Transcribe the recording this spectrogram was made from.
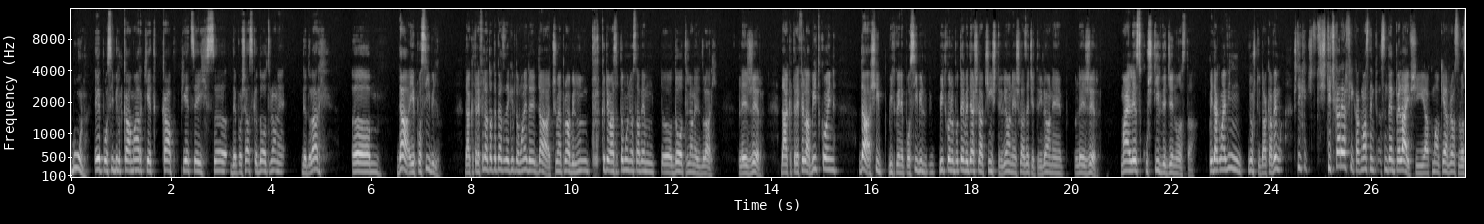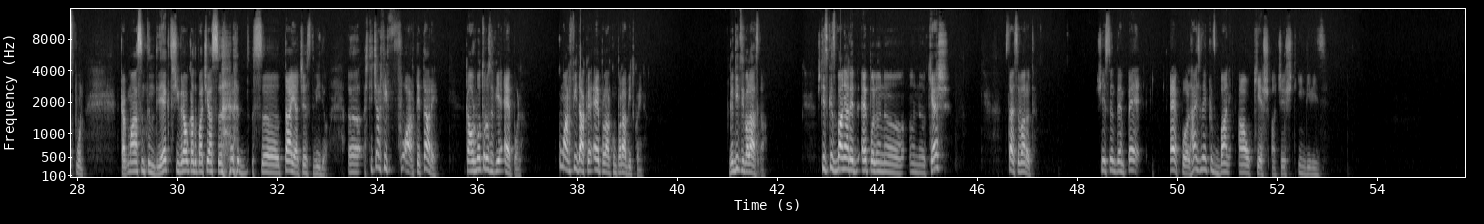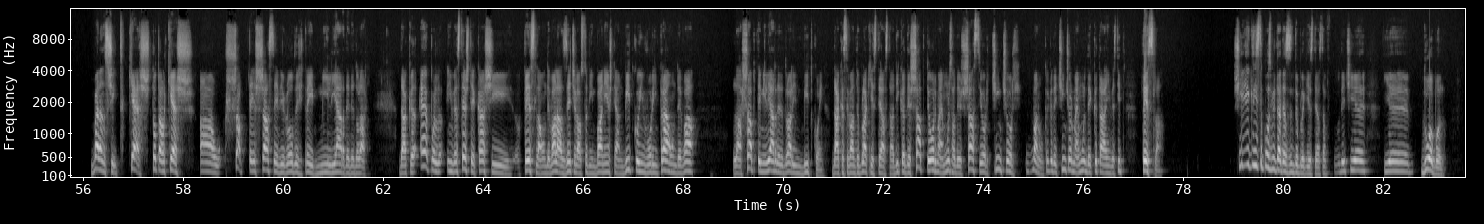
Bun, e posibil ca market cap pieței să depășească 2 trilioane de dolari? Um, da, e posibil. Dacă te referi la toată piața de criptomonede, da, cel mai probabil în câteva săptămâni o să avem uh, 2 trilioane de dolari. Lejer. Dacă te referi la Bitcoin, da, și Bitcoin e posibil. Bitcoin îl putem vedea și la 5 trilioane și la 10 trilioane, lejer. Mai ales cu știri de genul ăsta. Păi dacă mai vin, nu știu, dacă avem... Știi, știți care ar fi? Că acum suntem, suntem pe live și acum chiar vreau să vă spun. Că acum sunt în direct și vreau ca după aceea să, să tai acest video. Uh, știi ce ar fi foarte tare? Ca următorul să fie Apple. Cum ar fi dacă Apple ar cumpăra Bitcoin? Gândiți-vă la asta. Știți câți bani are Apple în, uh, în cash? Stai să vă arăt. Și suntem pe Apple. Hai să vedem câți bani au cash acești indivizi. Balance sheet, cash, total cash au 76,83 miliarde de dolari. Dacă Apple investește ca și Tesla undeva la 10% din banii ăștia în Bitcoin, vor intra undeva la 7 miliarde de dolari în Bitcoin, dacă se va întâmpla chestia asta. Adică de 7 ori mai mult sau de 6 ori, 5 ori, ba nu, cred că de 5 ori mai mult decât a investit Tesla. Și există posibilitatea să se întâmple chestia asta. Deci e, e doable.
